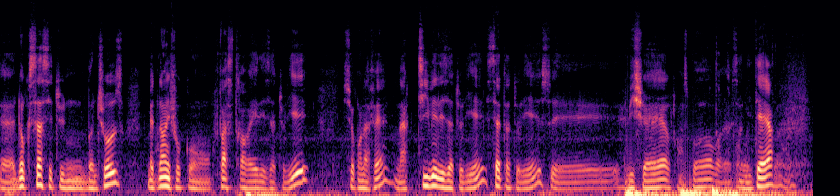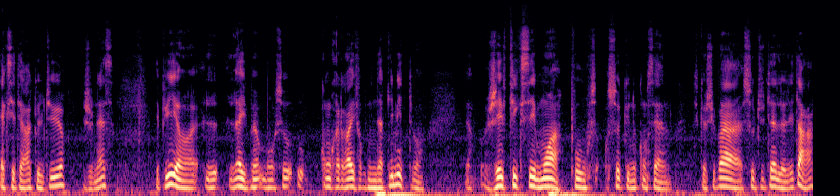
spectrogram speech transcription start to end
Euh, donc ça, c'est une bonne chose. Maintenant, il faut qu'on fasse travailler les ateliers, ce qu'on a fait. On a activé les ateliers. Sept ateliers, c'est vie chère, transport, euh, sanitaire, etc., culture, jeunesse. Et puis euh, là, bon, concrètement, il faut une date limite. Bon. J'ai fixé, moi, pour ce qui nous concerne, parce que je ne suis pas sous tutelle de l'État, hein.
